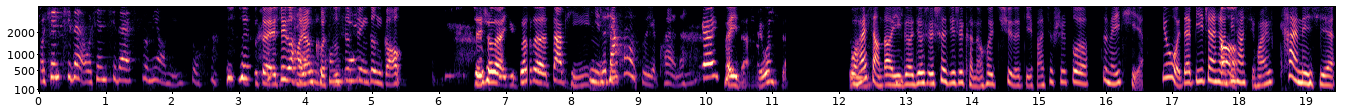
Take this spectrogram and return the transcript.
我先期待，我先期待寺庙民宿。对，这个好像可实施性更高。谁说的？宇哥的大屏，你的大 house 也快呢，应该可以的，没问题的。我还想到一个，就是设计师可能会去的地方，就是做自媒体。因为我在 B 站上经常喜欢看那些，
